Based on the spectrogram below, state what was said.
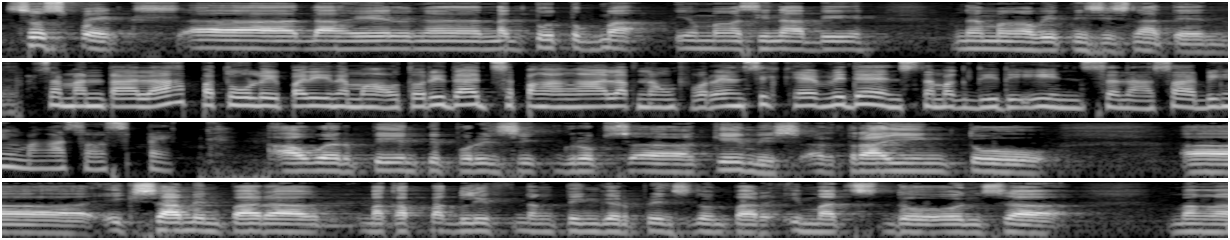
suspects ah, dahil nga nagtutugma yung mga sinabi ng mga witnesses natin. Samantala, patuloy pa rin ang mga otoridad sa pangangalap ng forensic evidence na magdidiin sa nasabing mga suspect. our PNP forensic groups uh, chemists are trying to uh, examine para makapag-lift ng fingerprints doon para i-match doon sa mga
